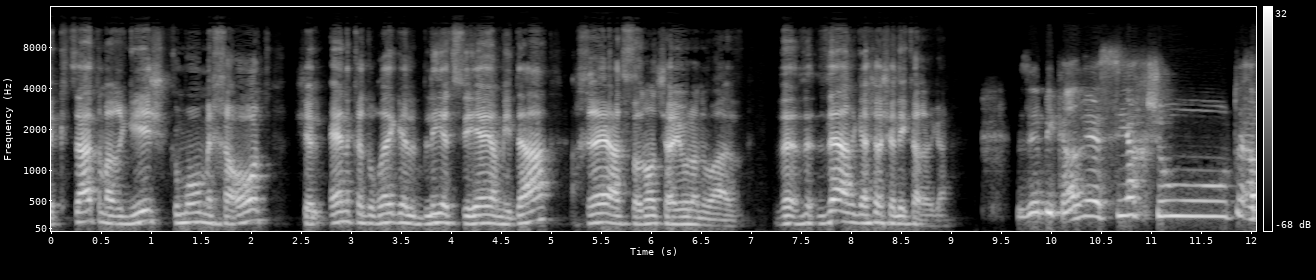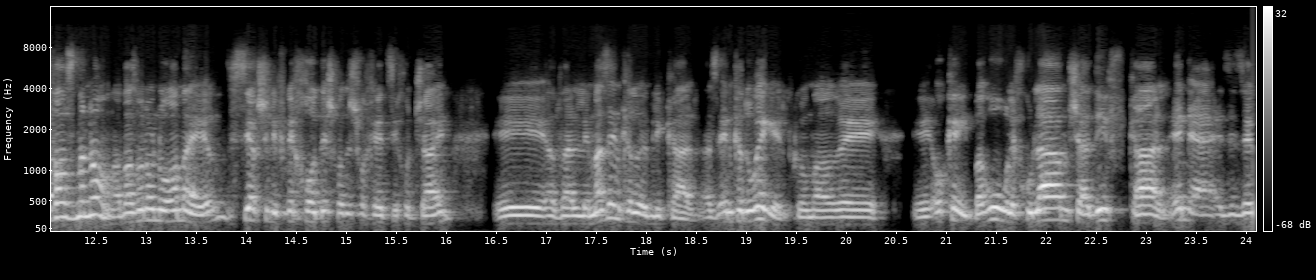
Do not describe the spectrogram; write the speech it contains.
זה קצת מרגיש כמו מחאות של אין כדורגל בלי יציעי עמידה, אחרי האסונות שהיו לנו אז. זה, ההרגשה שלי כרגע. זה בעיקר אה, שיח שהוא עבר זמנו, עבר זמנו נורא מהר, זה שיח לפני חודש, חודש וחצי, חודשיים, אה, אבל מה זה אין כדורגל בלי קהל? אז אין כדורגל, כלומר, אה, אוקיי, ברור לכולם שעדיף קהל, אין, זה, זה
